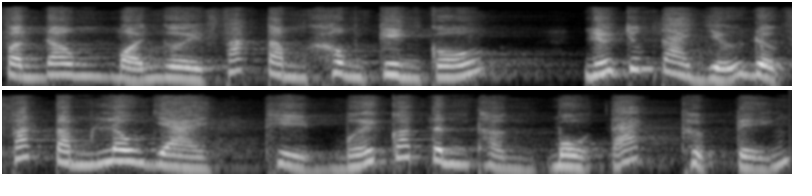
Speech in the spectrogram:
Phần đông mọi người phát tâm không kiên cố, nếu chúng ta giữ được phát tâm lâu dài thì mới có tinh thần Bồ Tát thực tiễn.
